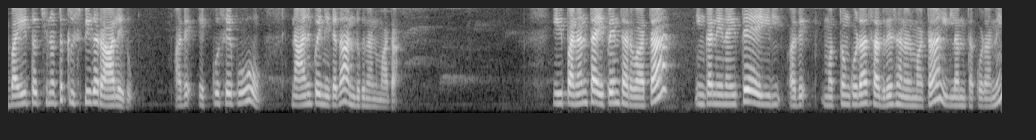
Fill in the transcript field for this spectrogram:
బయట వచ్చినట్టు క్రిస్పీగా రాలేదు. అదే ఎక్కువసేపు నానిపోయినాయి కదా అందుకనమాట ఈ పని అంతా అయిపోయిన తర్వాత ఇంకా నేనైతే ఇల్ అదే మొత్తం కూడా సదిరేసాను అనమాట ఇల్లంతా కూడాని.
